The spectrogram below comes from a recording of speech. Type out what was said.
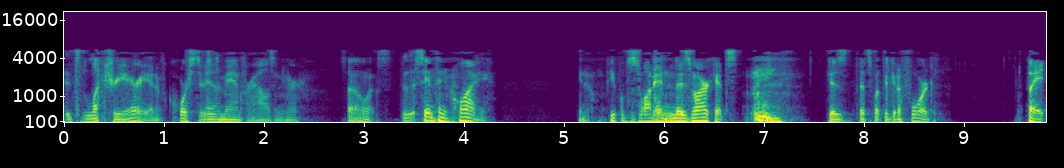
it's a luxury area, and of course there's Yeah. demand for housing here. So it's the same thing in Hawaii. You know, people just want in those markets because that's what they can afford. But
